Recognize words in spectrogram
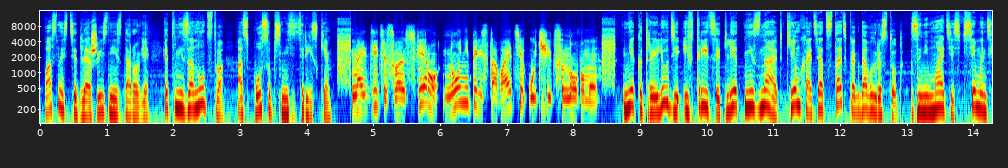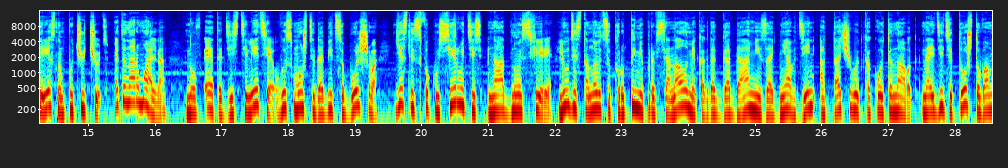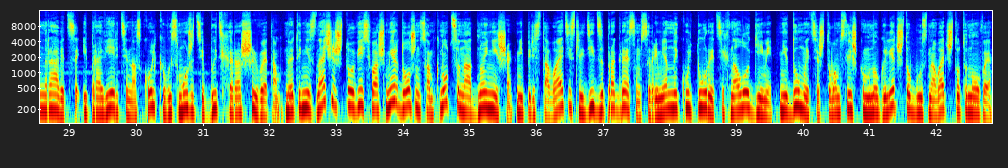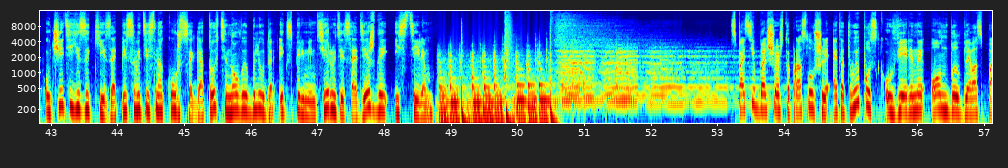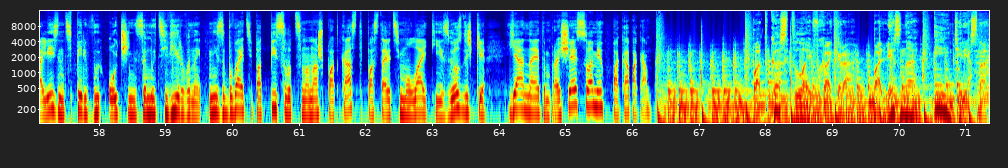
для жизни и здоровья. Это не занудство, а способ снизить риски. Найдите свою сферу, но не переставайте учиться новому. Некоторые люди и в 30 лет не знают, кем хотят стать, когда вырастут. Занимайтесь всем интересным по чуть-чуть. Это нормально. Но в это десятилетие вы сможете добиться большего, если сфокусируетесь на одной сфере. Люди становятся крутыми профессионалами, когда годами изо дня в день оттачивают какой-то навык. Найдите то, что вам нравится, и проверьте, насколько вы сможете быть хороши в этом. Но это не значит, что весь ваш мир должен сомкнуться на одной нише. Не переставайте следить за прогрессом современной культурой, технологиями. Не думайте, что вам слишком много лет, чтобы узнавать что-то новое. Учите языки, записывайтесь на курсы, готовьте новые блюда, года. Экспериментируйте с одеждой и стилем. Спасибо большое, что прослушали этот выпуск. Уверены, он был для вас полезен. Теперь вы очень замотивированы. Не забывайте подписываться на наш подкаст, поставить ему лайки и звездочки. Я на этом прощаюсь с вами. Пока-пока. Подкаст лайфхакера. Полезно и интересно.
